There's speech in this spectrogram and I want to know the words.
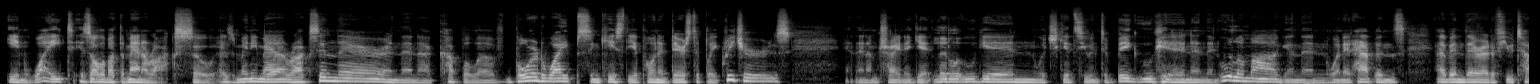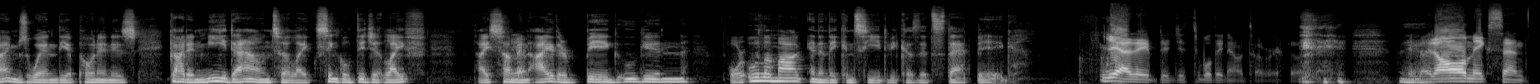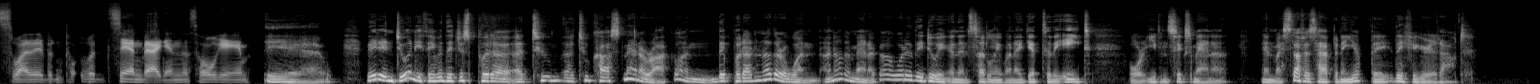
in white is all about the mana rocks. So as many mana rocks in there, and then a couple of board wipes in case the opponent dares to play creatures and then I'm trying to get Little Ugin, which gets you into Big Ugin, and then Ulamog, and then when it happens, I've been there at a few times when the opponent has gotten me down to like single digit life. I summon either Big Ugin or Ulamog, and then they concede because it's that big. Yeah, they, they just well they know it's over. So yeah. it all makes sense why they've been sandbagging this whole game. Yeah, they didn't do anything, but they just put a, a two a two cost mana rock on. and they put out another one, another mana. Oh, what are they doing? And then suddenly, when I get to the eight or even six mana, and my stuff is happening, yep, they they figured it out.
